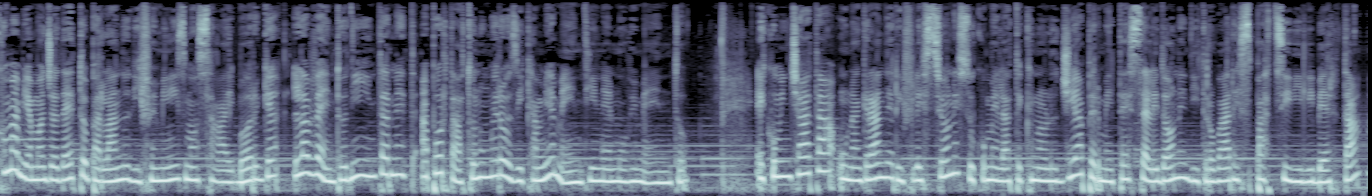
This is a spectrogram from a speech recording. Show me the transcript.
Come abbiamo già detto parlando di femminismo cyborg, l'avvento di Internet ha portato numerosi cambiamenti nel movimento. È cominciata una grande riflessione su come la tecnologia permettesse alle donne di trovare spazi di libertà,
